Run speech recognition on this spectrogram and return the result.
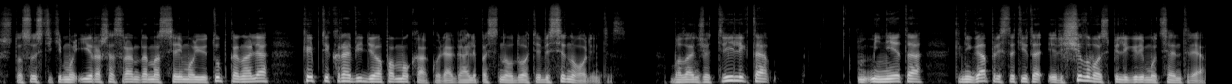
šito susitikimo įrašas randamas Seimo YouTube kanale kaip tikra video pamoka, kurią gali pasinaudoti visi norintys. Balandžio 13 minėta knyga pristatyta ir Šilovos piligrimų centre.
